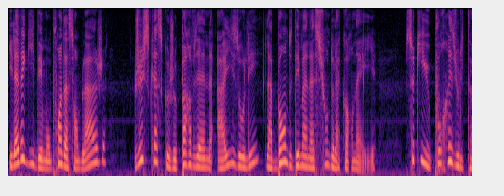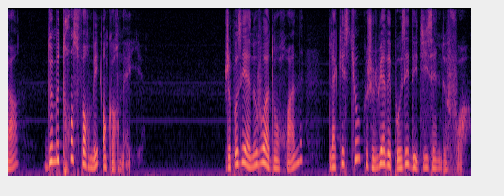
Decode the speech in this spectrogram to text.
il avait guidé mon point d'assemblage jusqu'à ce que je parvienne à isoler la bande d'émanation de la corneille, ce qui eut pour résultat de me transformer en corneille. Je posai à nouveau à don Juan la question que je lui avais posée des dizaines de fois.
